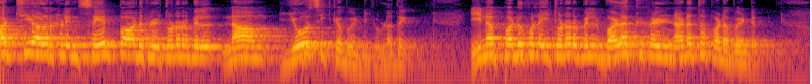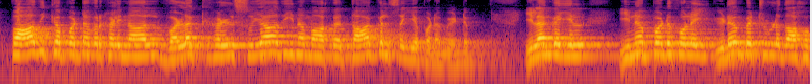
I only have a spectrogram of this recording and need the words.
ஆட்சியாளர்களின் செயற்பாடுகள் தொடர்பில் நாம் யோசிக்க வேண்டியுள்ளது. இனப்படுகொலை தொடர்பில் வழக்குகள் நடத்தப்பட வேண்டும். பாதிக்கப்பட்டவர்களினால் வழக்குகள் சுயாதீனமாக தாக்கல் செய்யப்பட வேண்டும். இலங்கையில் இனப்படுகொலை இடம்பெற்றுள்ளதாக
